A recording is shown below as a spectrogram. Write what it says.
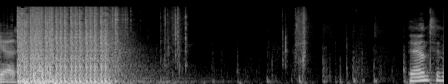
Yes. Dance in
